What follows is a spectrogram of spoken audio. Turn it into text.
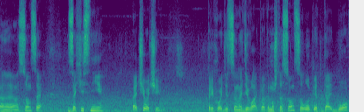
е, сонцезахисні очочі приходится надевать, потому что солнце лупит, дай бог.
